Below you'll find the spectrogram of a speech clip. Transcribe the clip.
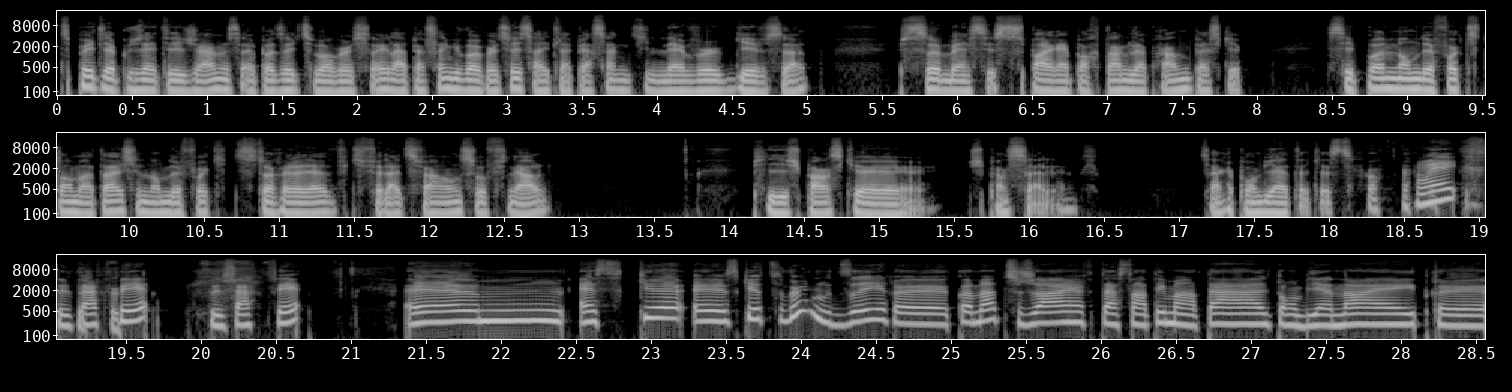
tu peux être le plus intelligent, mais ça ne veut pas dire que tu vas réussir. La personne qui va réussir, ça va être la personne qui never gives up. Puis ça, ben, c'est super important de le prendre parce que c'est pas le nombre de fois que tu tombes à terre, c'est le nombre de fois que tu te relèves qui fait la différence au final. Puis je pense que je pense que ça, ça répond bien à ta question. Oui, c'est parfait. C'est parfait. Euh, est-ce que est-ce que tu veux nous dire euh, comment tu gères ta santé mentale, ton bien-être,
